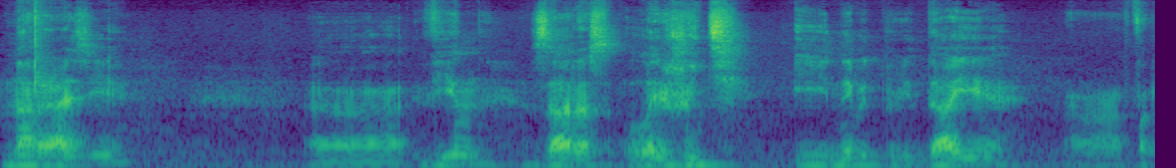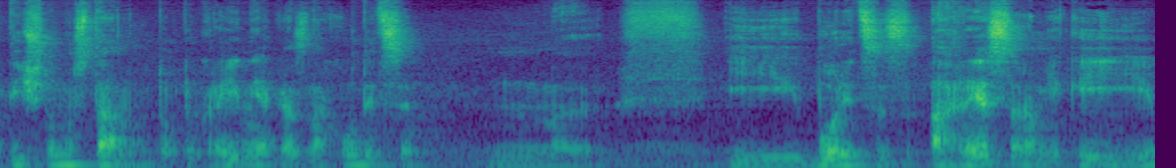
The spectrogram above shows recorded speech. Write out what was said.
наразі він зараз лежить і не відповідає фактичному стану, тобто країни, яка знаходиться і бореться з агресором, який є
